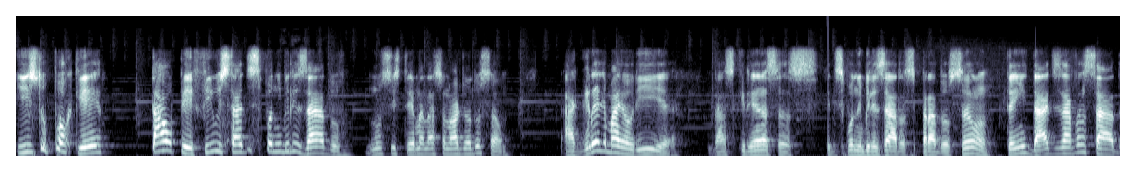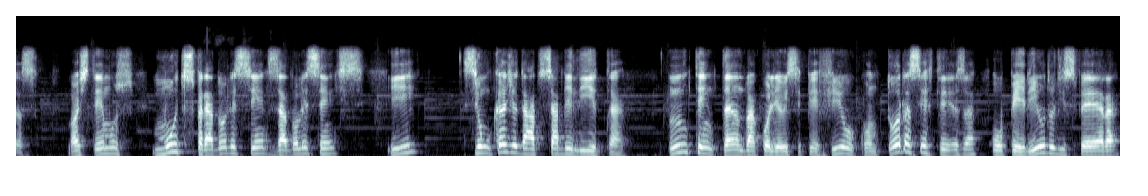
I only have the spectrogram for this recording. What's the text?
Isto porque tal perfil está disponibilizado no Sistema Nacional de Adoção. A grande maioria das crianças disponibilizadas para adoção tem idades avançadas, nós temos muitos pré-adolescentes, adolescentes, e se um candidato se habilita intentando acolher esse perfil, com toda certeza o período de espera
